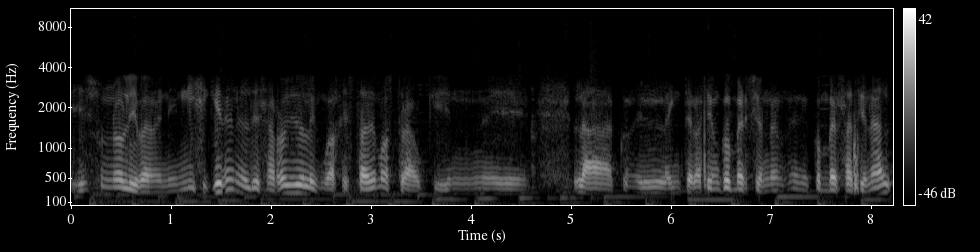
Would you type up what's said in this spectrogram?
eso no le va, ni, ni siquiera en el desarrollo del lenguaje. Está demostrado que en eh, la, la interacción conversacional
